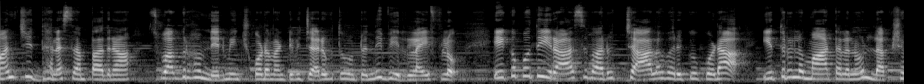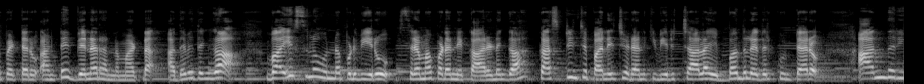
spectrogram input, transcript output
మంచి ధన సంపాదన స్వగృహం నిర్మించుకోవడం వంటివి జరుగుతూ ఉంటుంది వీరి లైఫ్లో. ఇకపోతే ఈ రాశి వారు చాలా వరకు కూడా ఇతరుల మాటలను లక్ష్య పెట్టరు అంటే వినరన్నమాట. అదేవిధంగా వయసులో ఉన్నప్పుడు వీరు శ్రమ పడని కారణంగా కష్టించి పని చేయడానికి వీరు చాలా ఇబ్బందులు ఎదుర్కొంటారు. అందరి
